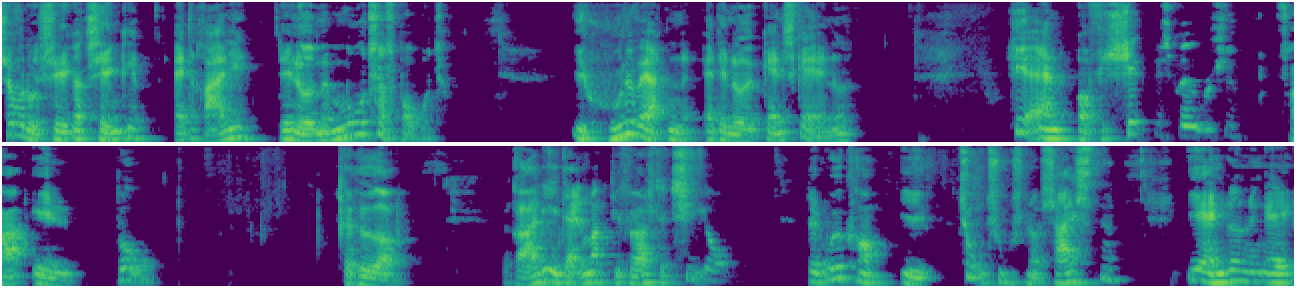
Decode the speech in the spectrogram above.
så vil du sikkert tænke, at rally det er noget med motorsport. I hundeverdenen er det noget ganske andet. Her er en officiel beskrivelse fra en bog, der hedder Rally i Danmark de første 10 år. Den udkom i 2016 i anledning af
